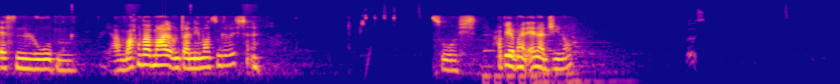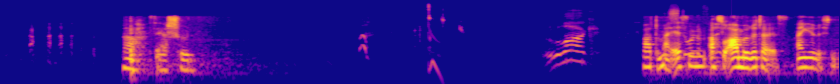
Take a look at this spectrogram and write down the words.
Essen loben. Ja, machen wir mal und dann nehmen wir uns ein Gericht. So, ich habe ja mein Energy noch. Ah, sehr schön. Warte mal, Essen. Ach so, arme Ritter ist eingerichtet.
